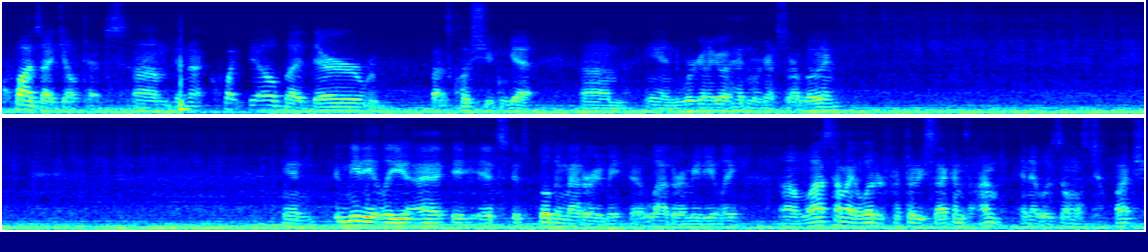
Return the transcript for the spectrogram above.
quasi gel tips. Um, they're not quite gel, but they're about as close as you can get. Um, and we're gonna go ahead and we're gonna start loading. and immediately uh, it, it's it's building matter lather immediately. Um, last time I loaded for 30 seconds, I'm and it was almost too much.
